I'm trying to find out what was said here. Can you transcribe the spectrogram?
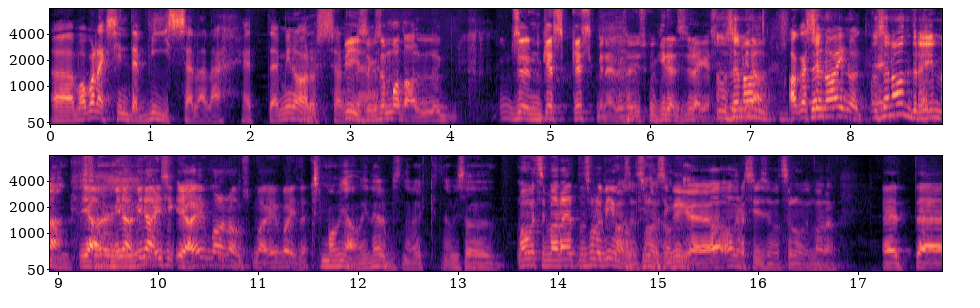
äh, ma paneks hinde viis sellele, et äh, minu arust see on. viis, aga see on madal. See on kesk, keskmine, kui sa justkui kirjeldasid üle keskmine. no see on, Aga see on ainult- no see on Andre hinnang. ja mina, mina isegi ja ei, ma olen nõus, ma ei vaidle. kas ma, mina võin järgmisena rääkida või sa? ma mõtlesin, ma räägin sulle viimasena okay,, sul on siin okay. kõige agressiivsemad sõnumid, ma arvan. et äh,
